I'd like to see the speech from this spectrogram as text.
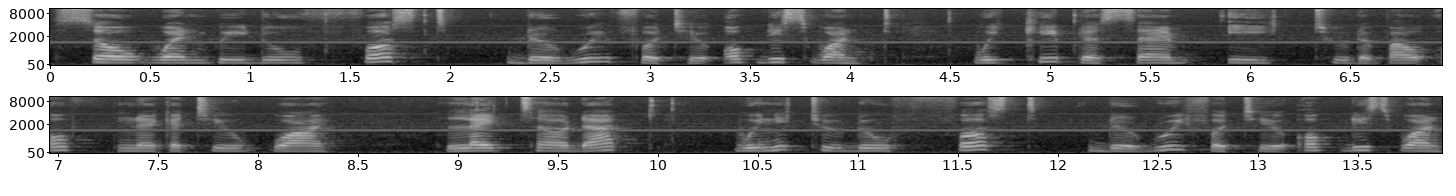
so when we do first the derivative of this one we keep the same e to the power of negative y. Later that we need to do first the derivative of this one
